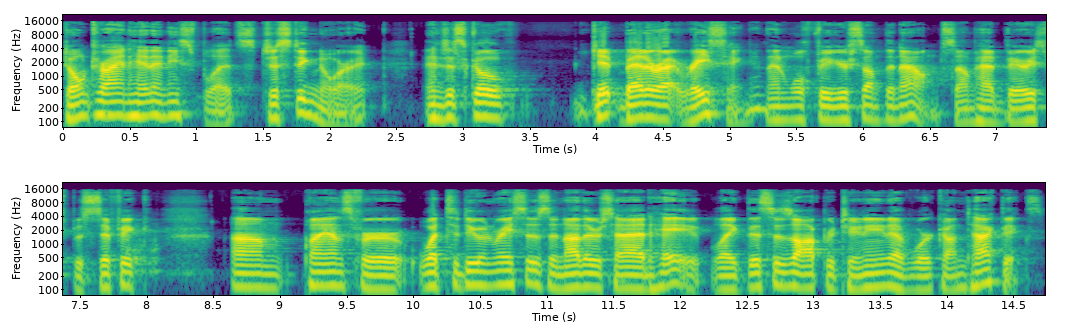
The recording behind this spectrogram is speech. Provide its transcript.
Don't try and hit any splits. Just ignore it and just go get better at racing, and then we'll figure something out. Some had very specific um, plans for what to do in races, and others had, hey, like this is opportunity to work on tactics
